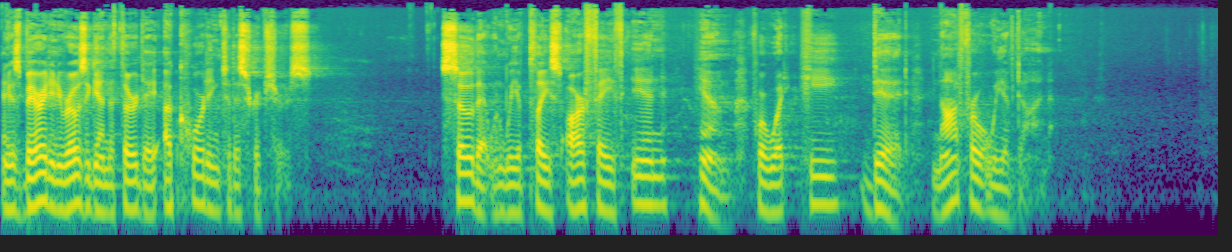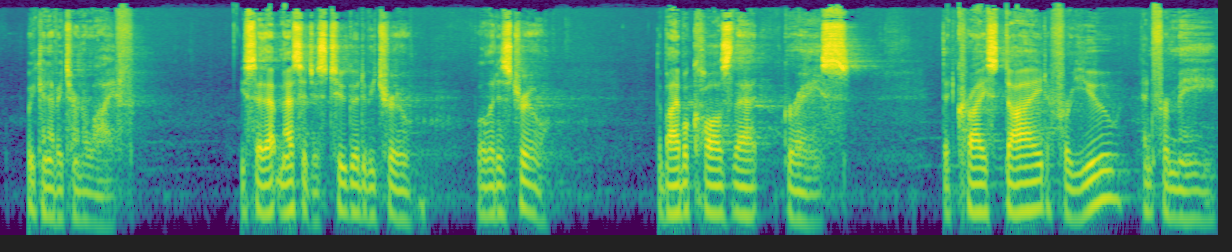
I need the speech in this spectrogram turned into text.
And he was buried and he rose again the third day, according to the scriptures. So that when we have placed our faith in him for what he did, not for what we have done, we can have eternal life. You say that message is too good to be true. Well, it is true. The Bible calls that grace. That Christ died for you and for me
